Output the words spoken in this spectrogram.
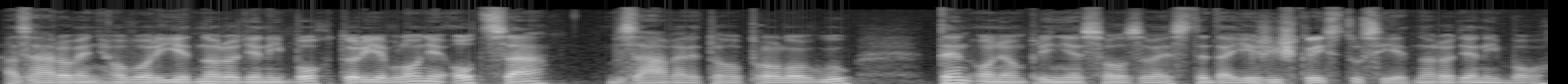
a zároveň hovorí jednorodený Boh, ktorý je v lone Otca v závere toho prologu, ten o ňom priniesol zväz, teda Ježiš Kristus je jednorodený Boh.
